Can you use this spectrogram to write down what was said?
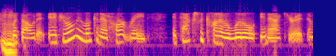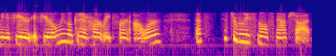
mm-hmm. without it. And if you're only looking at heart rate, it's actually kind of a little inaccurate. I mean, if you're if you're only looking at heart rate for an hour, that's just a really small snapshot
